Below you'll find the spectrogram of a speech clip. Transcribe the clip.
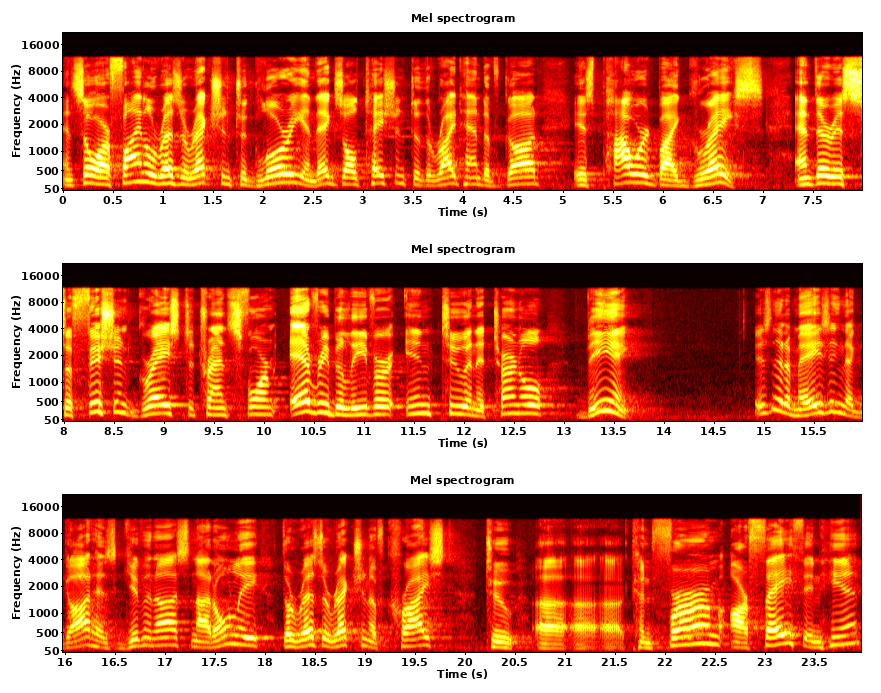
And so our final resurrection to glory and exaltation to the right hand of God is powered by grace and there is sufficient grace to transform every believer into an eternal being. Isn't it amazing that God has given us not only the resurrection of Christ, to uh, uh, uh, confirm our faith in Him,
